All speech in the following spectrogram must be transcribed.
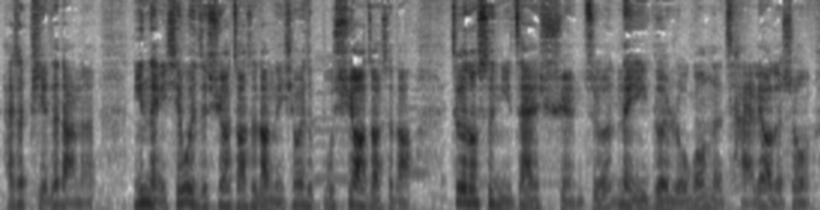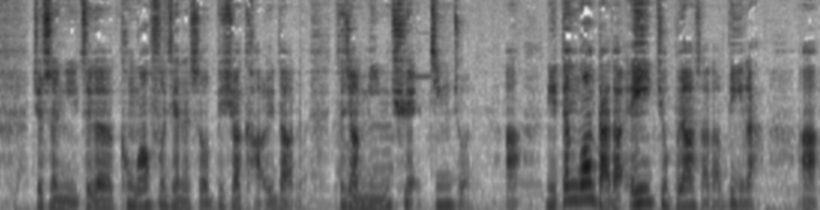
还是撇着打呢？你哪些位置需要照射到，哪些位置不需要照射到，这个都是你在选择那一个柔光的材料的时候，就是你这个控光附件的时候必须要考虑到的，这叫明确精准啊。你灯光打到 A 就不要扫到 B 了啊。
